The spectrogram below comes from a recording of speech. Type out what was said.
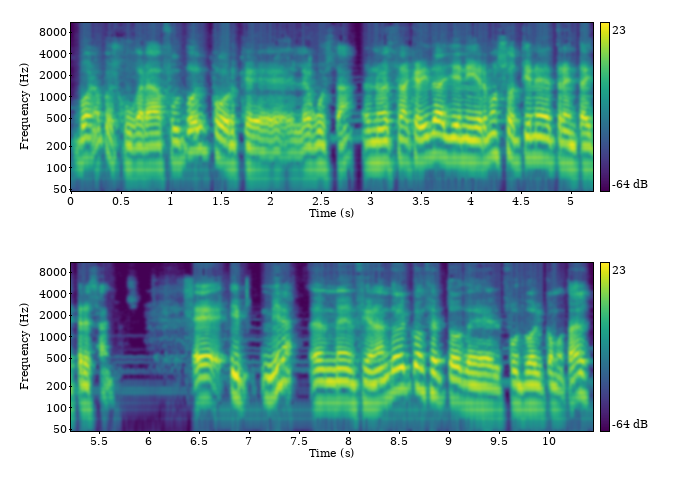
Bueno, pues jugará fútbol porque le gusta. Nuestra querida Jenny Hermoso tiene 33 años. Eh, y mira, eh, mencionando el concepto del fútbol como tal,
